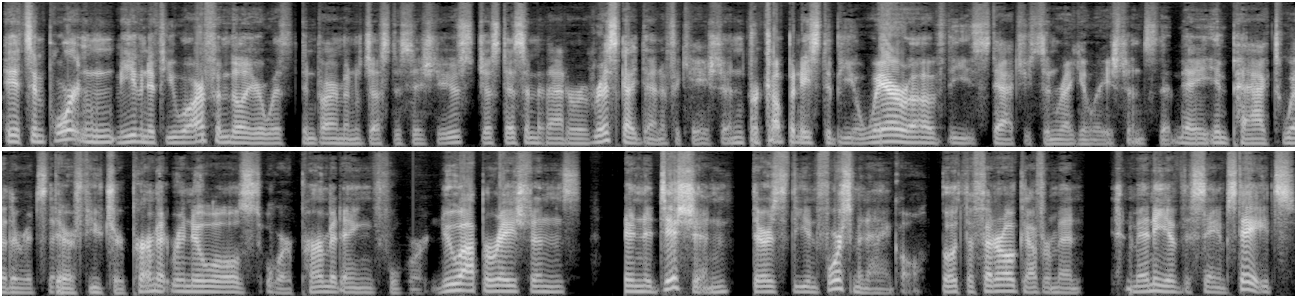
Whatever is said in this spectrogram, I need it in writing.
It's important, even if you are familiar with environmental justice issues, just as a matter of risk identification, for companies to be aware of these statutes and regulations that may impact whether it's their future permit renewals or permitting for new operations. In addition, there's the enforcement angle. Both the federal government and many of the same states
